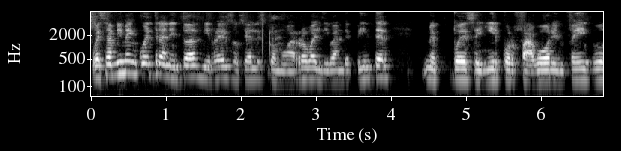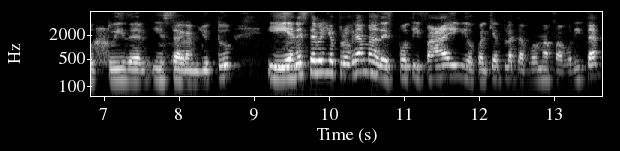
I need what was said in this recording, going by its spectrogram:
Pues a mí me encuentran en todas mis redes sociales como arroba el diván de Pinter. Me puedes seguir por favor en Facebook, Twitter, Instagram, YouTube. Y en este bello programa de Spotify o cualquier plataforma favorita,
